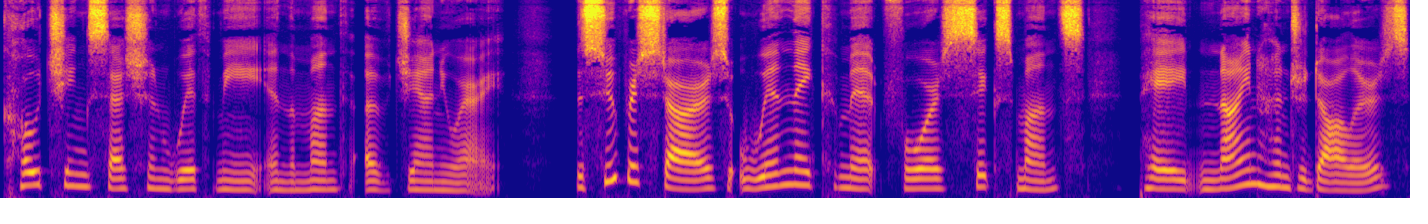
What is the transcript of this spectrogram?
coaching session with me in the month of January. The superstars, when they commit for six months, pay $900.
